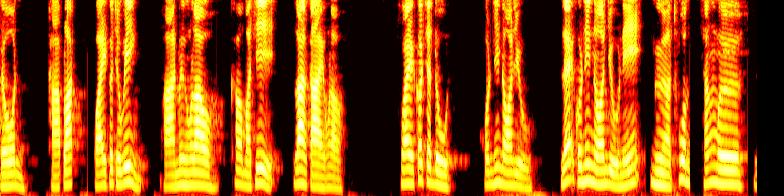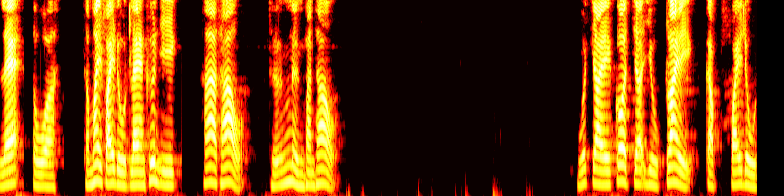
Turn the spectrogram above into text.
โดน ขาปลั๊กไฟก็จะวิ่ง ผ่านมือของเราเข้ามาที่ร่างกายของเรา ไฟก็จะดูดคนที่นอนอยู่ และคนที่นอนอยู่นี้เหงื่อท่วมทั้งมือและตัวทำให้ไฟดูดแรงขึ้นอีก 5เท่าถึง1,000เท่า หัวใจก็จะอยู่ใกล้กับไฟดูด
